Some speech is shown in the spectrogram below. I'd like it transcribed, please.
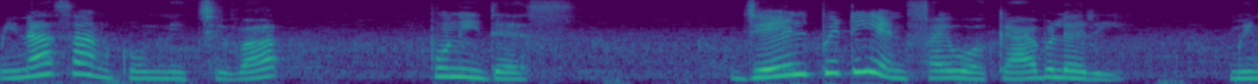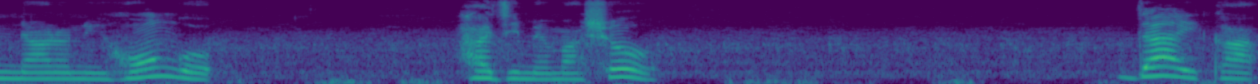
皆さんこんにちは。プニです。JLPTN5 Vocabulary みんなの日本語始めましょう。誰か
